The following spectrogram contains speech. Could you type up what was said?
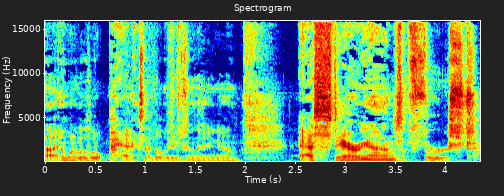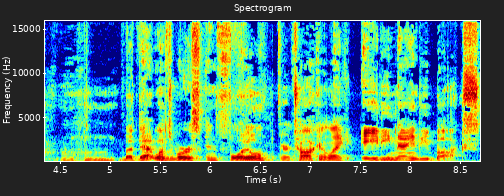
uh, in one of those little packs, I believe. So there you go. Astarion's Thirst. Mm -hmm. But that one's worth in foil. They're talking like 80, 90 bucks.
